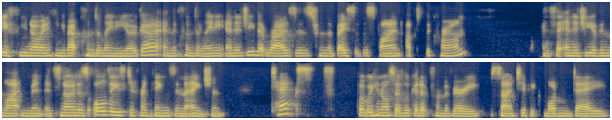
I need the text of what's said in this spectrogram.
if you know anything about Kundalini yoga and the Kundalini energy that rises from the base of the spine up to the crown, it's the energy of enlightenment. It's known as all these different things in the ancient texts, but we can also look at it from a very scientific modern day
